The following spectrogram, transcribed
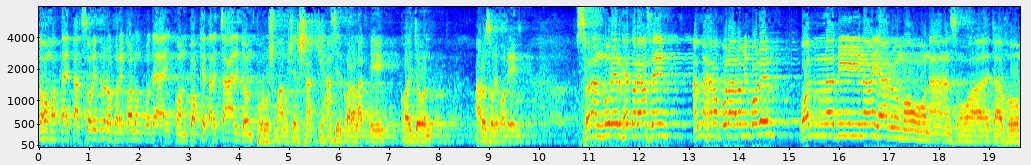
তহমত দেয় তার চরিত্রের উপরে কলঙ্ক দেয় কমপক্ষে তার চারজন পুরুষ মানুষের সাক্ষী হাজির করা লাগবে কয়জন আরো জোরে বলেন সোরান নূরের ভেতরে আছেন আল্লাহ রব্বুল আলমিন বলেন والذين يرمون أزواجهم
